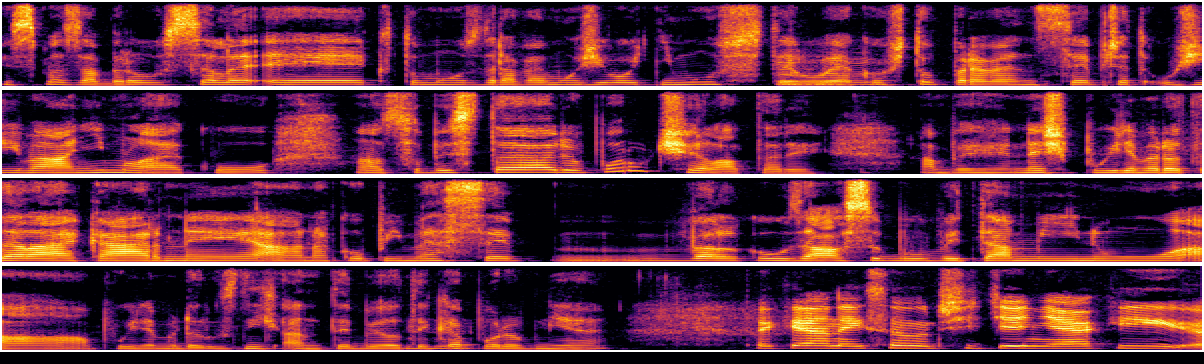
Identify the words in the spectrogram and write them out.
My jsme zabrousili i k tomu zdravému životnímu stylu, mm-hmm. jakožto prevenci před užíváním léků. A co byste doporučila tady, aby než půjdeme do té lékárny a nakoupíme si mm, velkou zásobu vitamínů a půjdeme do různých antibiotik mm-hmm. a podobně? Tak já nejsem určitě nějaký, uh,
